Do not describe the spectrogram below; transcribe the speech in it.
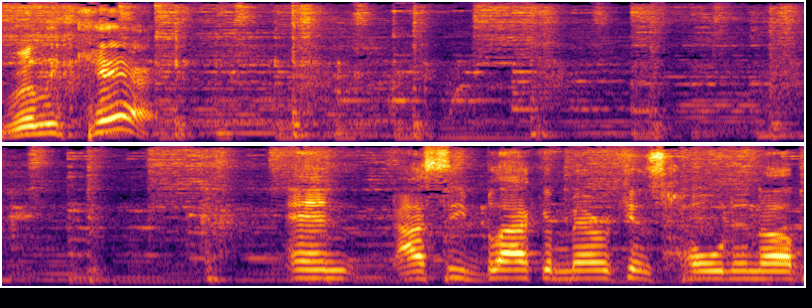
really care? And I see black Americans holding up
